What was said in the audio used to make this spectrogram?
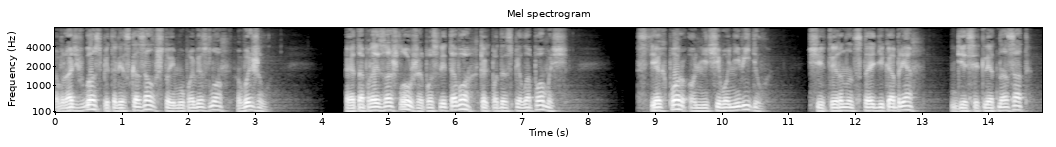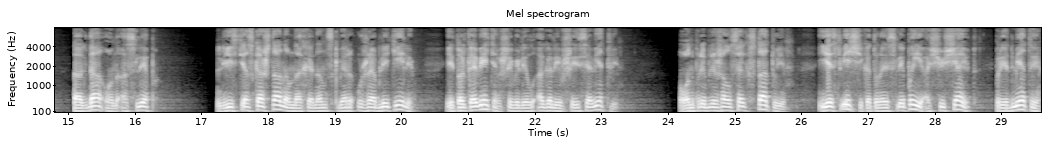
Врач в госпитале сказал, что ему повезло, выжил. Это произошло уже после того, как подоспела помощь. С тех пор он ничего не видел. 14 декабря, 10 лет назад. Тогда он ослеп. Листья с каштаном на Хэннон-сквер уже облетели, и только ветер шевелил оголившиеся ветви. Он приближался к статуе. Есть вещи, которые слепые ощущают — Предметы,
